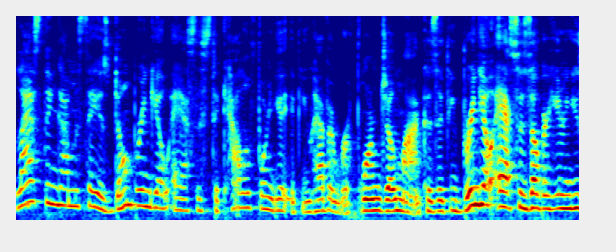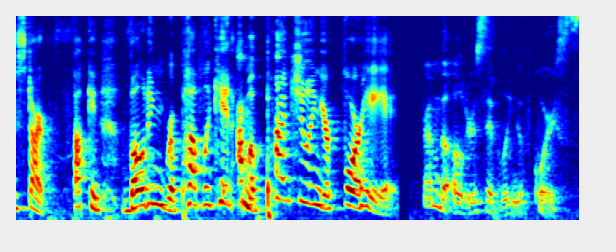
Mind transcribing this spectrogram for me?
Last thing I'm gonna say is don't bring your asses to California if you haven't reformed your mind. Because if you bring your asses over here and you start fucking voting Republican, I'm gonna punch you in your forehead. From the older sibling, of course.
